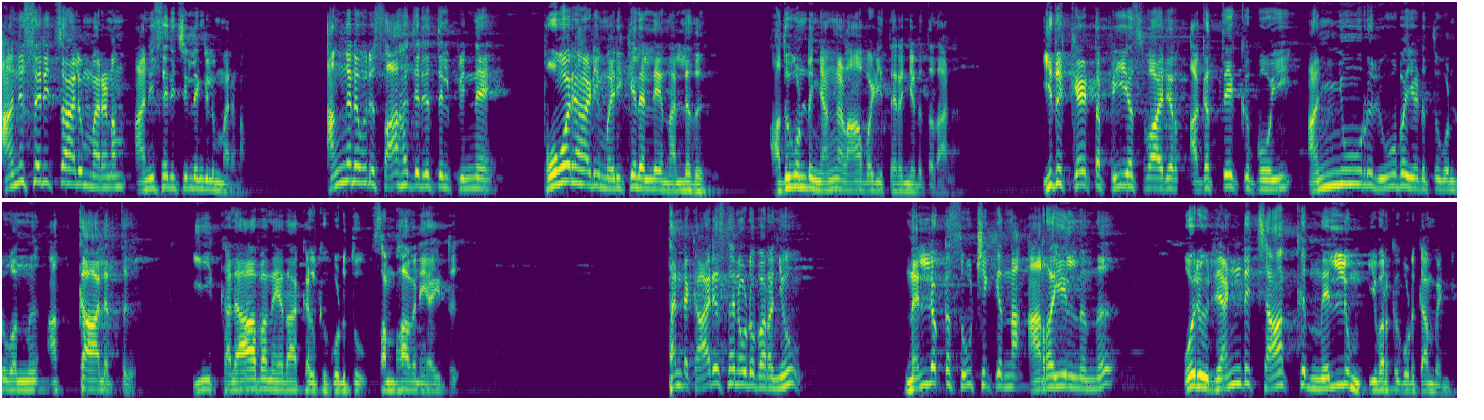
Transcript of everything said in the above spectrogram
അനുസരിച്ചാലും മരണം അനുസരിച്ചില്ലെങ്കിലും മരണം. അങ്ങനെ ഒരു സാഹചര്യത്തിൽ പിന്നെ പോരാടി മരിക്കലല്ലേ നല്ലത്? അതുകൊണ്ട് ഞങ്ങൾ ആ വഴി തെരഞ്ഞെടുത്തതാണ്. ഇത് കേട്ട പി എസ് വാര്യർ അകത്തേക്ക് പോയി അഞ്ഞൂറ് രൂപ എടുത്തു കൊണ്ടുവന്ന് അക്കാലത്ത് ഈ കലാപ നേതാക്കൾക്ക് കൊടുത്തു സംഭാവനയായിട്ട്. തന്റെ കാര്യസ്ഥനോട് പറഞ്ഞു നെല്ലൊക്കെ സൂക്ഷിക്കുന്ന അറയിൽ നിന്ന് ഒരു രണ്ട് ചാക്ക് നെല്ലും ഇവർക്ക് കൊടുക്കാൻ വേണ്ടി.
